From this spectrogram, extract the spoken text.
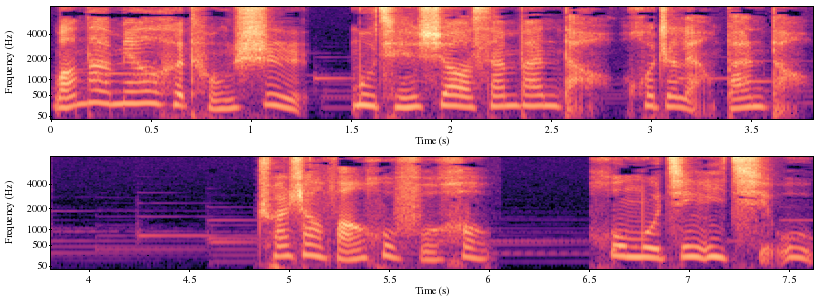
王大喵和同事目前需要三班倒或者两班倒，穿上防护服后，护目镜一起雾，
